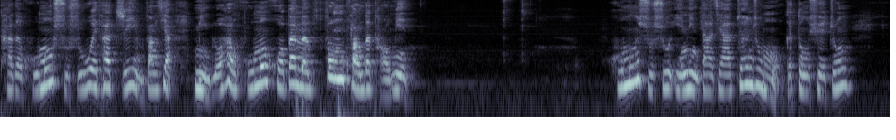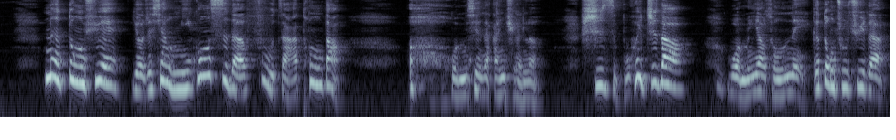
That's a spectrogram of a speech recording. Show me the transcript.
他的狐獴叔叔为他指引方向，米罗和狐獴伙伴们疯狂的逃命。狐獴叔叔引领大家钻入某个洞穴中，那洞穴有着像迷宫似的复杂通道。哦，我们现在安全了，狮子不会知道我们要从哪个洞出去的，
